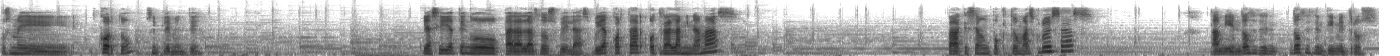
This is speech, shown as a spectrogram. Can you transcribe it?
pues me corto simplemente. Y así ya tengo para las dos velas. Voy a cortar otra lámina más para que sean un poquito más gruesas. También 12, 12 centímetros.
